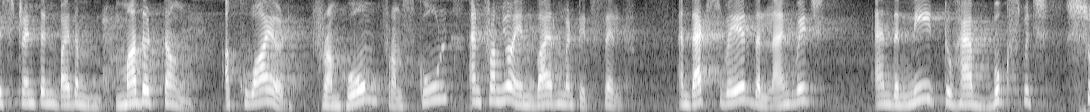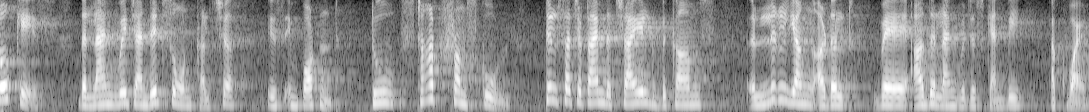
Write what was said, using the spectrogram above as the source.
is strengthened by the mother tongue acquired from home, from school, and from your environment itself. And that's where the language and the need to have books which showcase the language and its own culture is important to start from school till such a time the child becomes a little young adult where other languages can be acquired.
